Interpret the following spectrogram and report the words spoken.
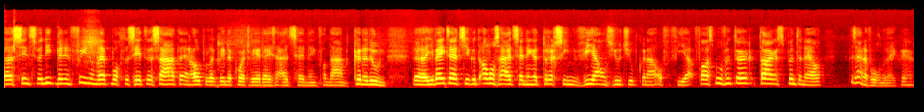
eh, sinds we niet meer in Freedom Lab mochten zitten, zaten en hopelijk binnenkort weer deze uitzending vandaan kunnen doen. Eh, je weet het, je kunt al onze uitzendingen terugzien via ons YouTube kanaal of via fastmovingtargets.nl. We zijn er volgende week weer.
